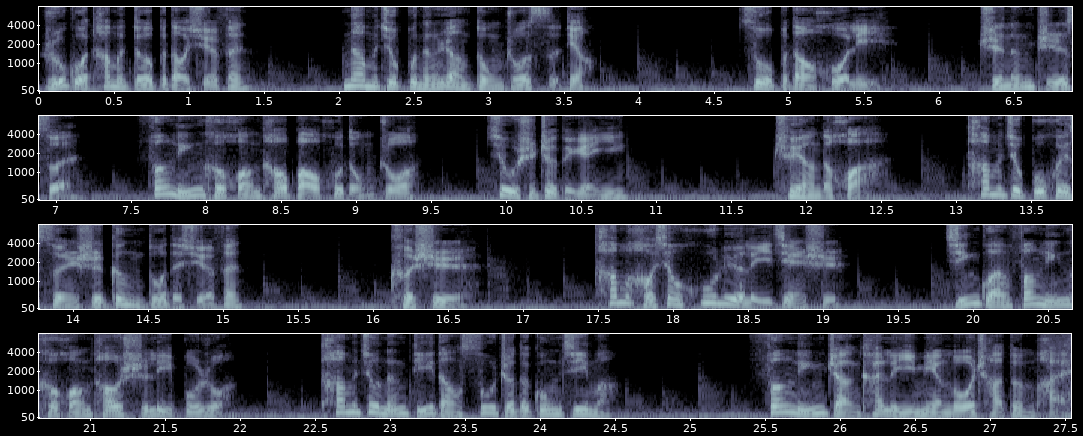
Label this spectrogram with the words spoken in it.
如果他们得不到学分，那么就不能让董卓死掉。做不到获利，只能止损。方林和黄涛保护董卓，就是这个原因。这样的话，他们就不会损失更多的学分。可是，他们好像忽略了一件事：尽管方林和黄涛实力不弱，他们就能抵挡苏哲的攻击吗？方林展开了一面罗刹盾牌，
